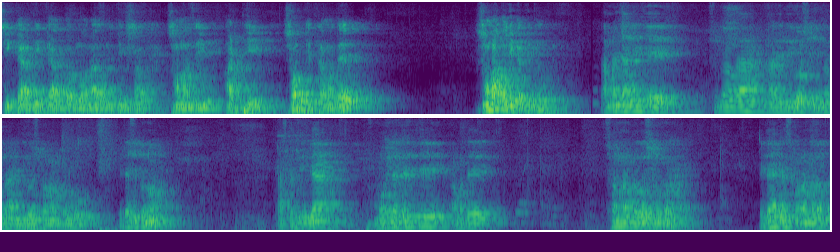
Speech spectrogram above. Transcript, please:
শিক্ষা, দীক্ষা, কর্ম, রাজনৈতিক সামাজিক, আর্থিক, সব ক্ষেত্রে আমাদের সমান অধিকার দিতে হবে। আমরা জানি যে শুধু আমরা নারী দিবস, এই জন্য নারী দিবস পালন করব। এটা শুধু নয়। আজকের দিনটা মহিলাদের যে আমাদের সম্মান প্রদর্শন করা, এটা একটা স্মরণ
